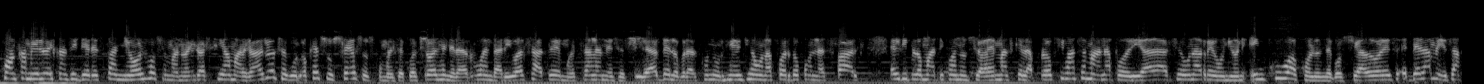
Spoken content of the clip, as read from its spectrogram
Juan Camilo, el canciller español José Manuel García Margallo, aseguró que sucesos como el secuestro del general Rubén Darío Alzate demuestran la necesidad de lograr con urgencia un acuerdo con las FARC. El diplomático anunció además que la próxima semana podría darse una reunión en Cuba con los negociadores de la mesa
